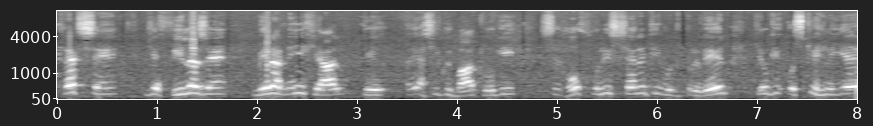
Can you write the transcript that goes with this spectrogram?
تھریٹس ہیں یہ فیلرز ہیں۔ میرا نہیں خیال کہ ایسی کوئی بات ہوگی۔ ہوپ فلی سینٹی وڈ پریویل کیونکہ اس کے لیے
